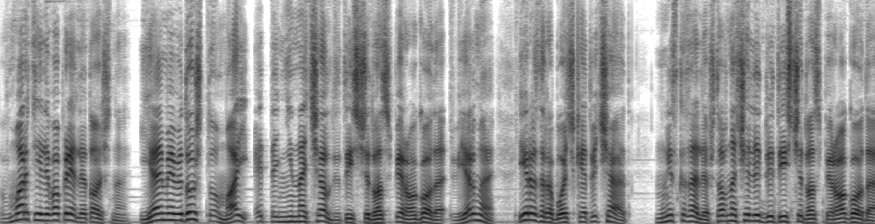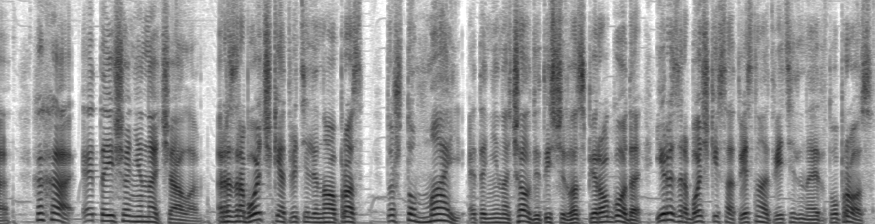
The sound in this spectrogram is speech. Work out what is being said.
В марте или в апреле точно. Я имею в виду, что май это не начало 2021 года, верно? И разработчики отвечают. Мы сказали, что в начале 2021 года. Ха-ха, это еще не начало. Разработчики ответили на вопрос, то что май это не начало 2021 года, и разработчики соответственно ответили на этот вопрос.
